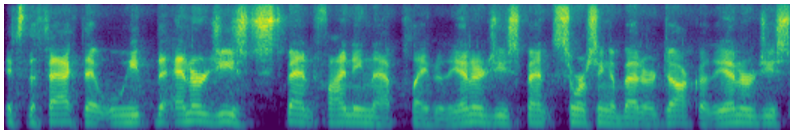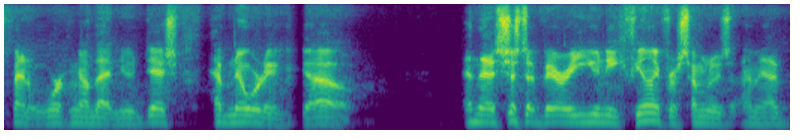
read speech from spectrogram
It's the fact that we the energy spent finding that plate or the energy spent sourcing a better duck or the energy spent working on that new dish have nowhere to go. And that's just a very unique feeling for someone who's i mean i've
